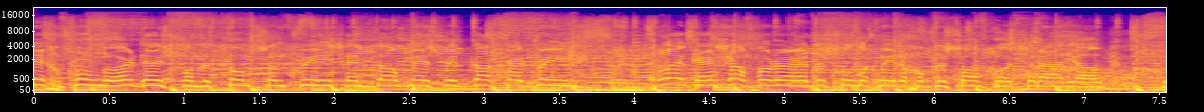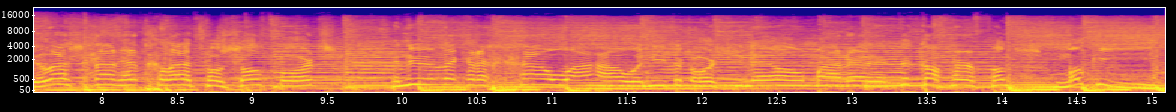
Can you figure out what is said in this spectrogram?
Weer gevonden hoor. Deze van de Thompson Twins en Don't Mess with Dr. Dream. Leuk hè, zo voor eh, de zondagmiddag op de Zandvoortse radio. Je luistert naar het geluid van Zandvoort. En nu een lekkere gouden ouwe. Niet het origineel, maar eh, de cover van Smokey.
